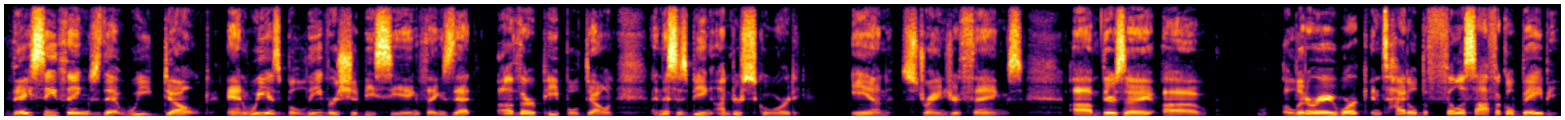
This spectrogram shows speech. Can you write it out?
They see things that we don't, and we as believers should be seeing things that other people don't. And this is being underscored in Stranger Things. Um, there's a, uh, a literary work entitled The Philosophical Baby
